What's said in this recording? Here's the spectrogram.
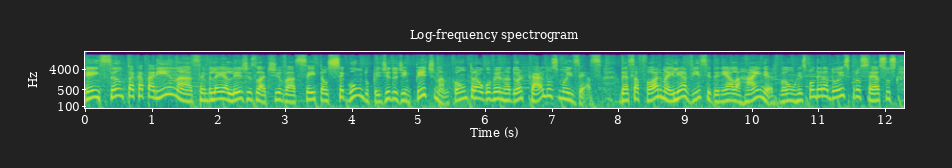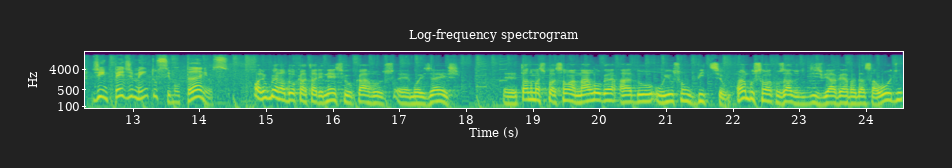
Em Santa Catarina, a Assembleia Legislativa aceita o segundo pedido de impeachment contra o governador Carlos Moisés. Dessa forma, ele e a vice Daniela Rainer vão responder a dois processos de impedimento simultâneos. Olha, o governador catarinense, o Carlos eh, Moisés, está eh, numa situação análoga à do Wilson Witzel. Ambos são acusados de desviar verba da saúde,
